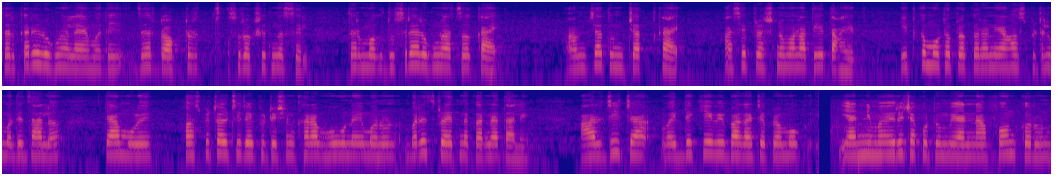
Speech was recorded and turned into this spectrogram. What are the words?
सरकारी रुग्णालयामध्ये जर डॉक्टरच सुरक्षित नसेल, तर मग दुसऱ्या रुग्णाचं काय? आमच्या तुमच्यात काय? असे प्रश्न मनात येत आहेत. इतकं मोठं प्रकरण या हॉस्पिटलमध्ये झालं. त्यामुळे हॉस्पिटलची रेप्युटेशन खराब होऊ नये म्हणून बरेच प्रयत्न करण्यात आले. आर. जीच्या वैद्यकीय विभागाचे प्रमुख यांनी मयुरीच्या कुटुंबीयांना फोन करून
